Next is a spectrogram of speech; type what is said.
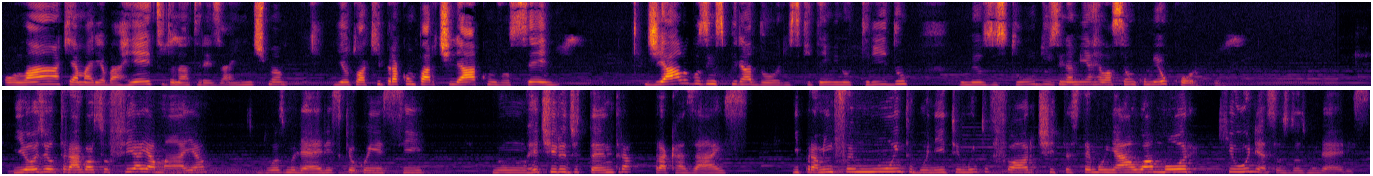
Olá, aqui é a Maria Barreto do Natureza Íntima e eu tô aqui para compartilhar com você diálogos inspiradores que têm me nutrido nos meus estudos e na minha relação com o meu corpo. E hoje eu trago a Sofia e a Maia, duas mulheres que eu conheci num retiro de tantra para casais. E para mim foi muito bonito e muito forte testemunhar o amor que une essas duas mulheres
